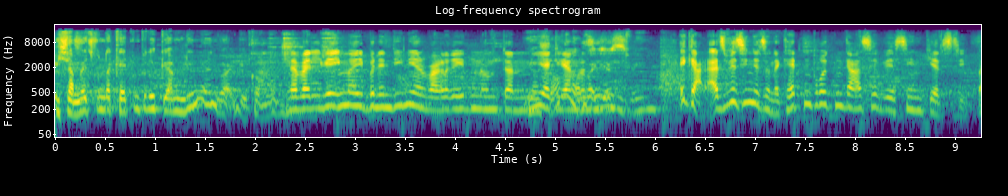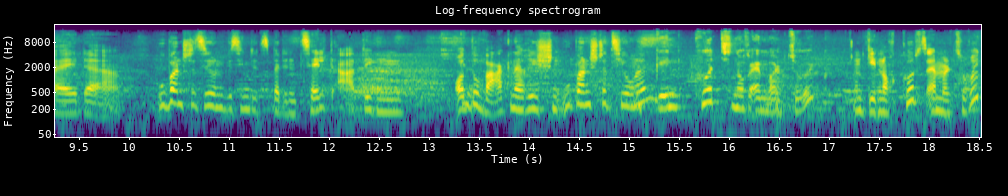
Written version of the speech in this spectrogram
Ich sind wir jetzt von der Kettenbrücke am Linienwall gekommen. na, weil wir immer über den Linienwall reden und dann Ja, nie erklären, was es ist. Egal, also wir sind jetzt an der Kettenbrückengasse, wir sind jetzt bei der U-Bahn-Station, wir sind jetzt bei den zeltartigen Otto-Wagnerischen U-Bahn-Stationen Gehen kurz noch einmal zurück und gehen noch kurz einmal zurück.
